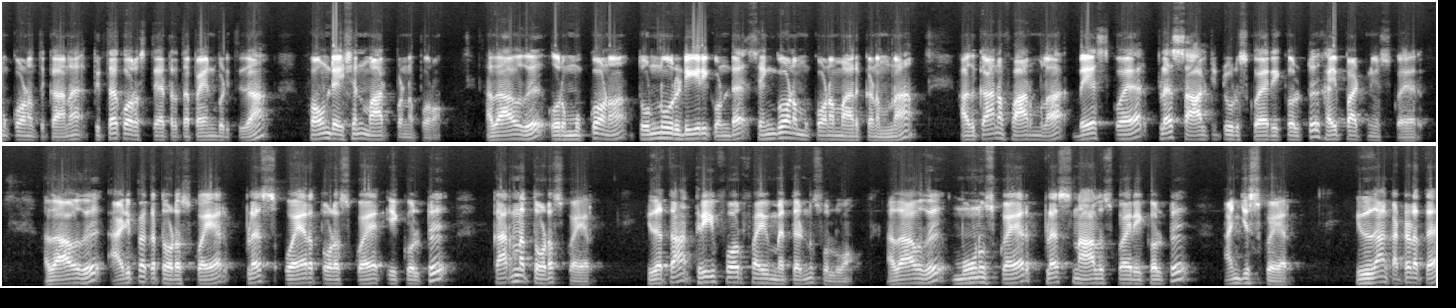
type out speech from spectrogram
முக்கோணத்துக்கான பித்தகோரஸ் தேற்றத்தை பயன்படுத்தி தான் ஃபவுண்டேஷன் மார்க் பண்ண போகிறோம் அதாவது ஒரு முக்கோணம் தொண்ணூறு டிகிரி கொண்ட செங்கோண முக்கோணமாக இருக்கணும்னா அதுக்கான formula base square plus altitude square equal to new square அதாவது அடிப்பக்கத்தோட ஸ்கொயர் ப்ளஸ் உயரத்தோட ஸ்கொயர் ஈக்குவல் டு கர்ணத்தோட ஸ்கொயர் இதைத்தான் த்ரீ ஃபோர் ஃபைவ் மெத்தட்னு சொல்லுவோம். அதாவது மூணு ஸ்கொயர் ப்ளஸ் நாலு ஸ்கொயர் ஈக்குவல் டு அஞ்சு ஸ்கொயர். இதுதான் கட்டடத்தை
